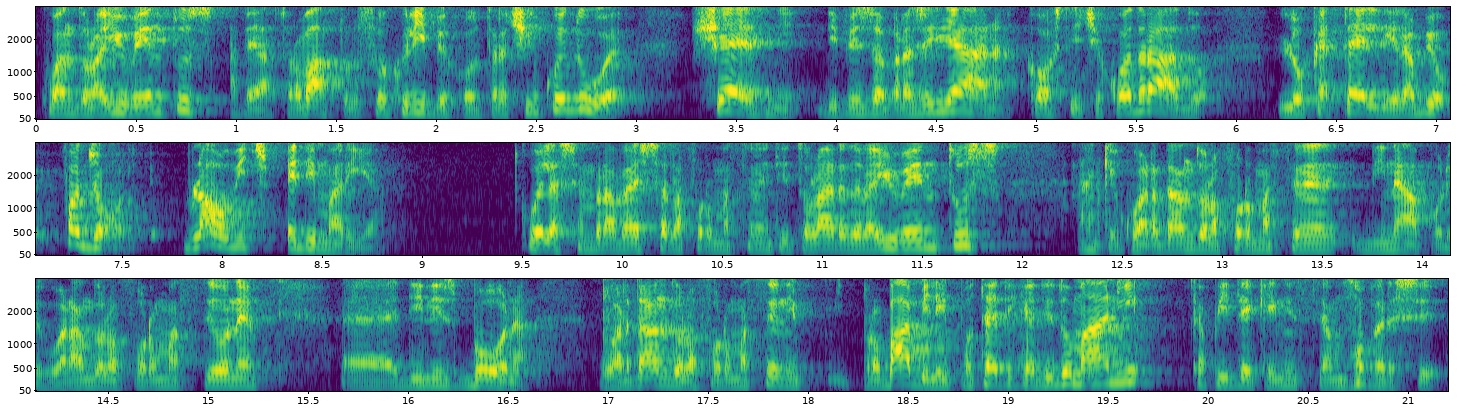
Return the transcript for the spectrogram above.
quando la Juventus aveva trovato il suo equilibrio col 3-5-2, Scesni, difesa brasiliana, Kostic e Quadrado, Locatelli, Rabiot, Fagioli, Vlaovic e Di Maria. Quella sembrava essere la formazione titolare della Juventus, anche guardando la formazione di Napoli, guardando la formazione eh, di Lisbona, guardando la formazione probabile ipotetica di domani, capite che inizia a muoversi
